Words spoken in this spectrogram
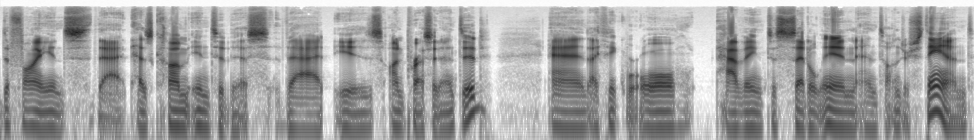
defiance that has come into this that is unprecedented. And I think we're all having to settle in and to understand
